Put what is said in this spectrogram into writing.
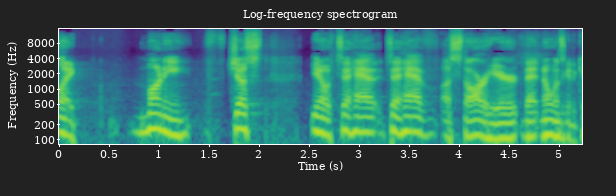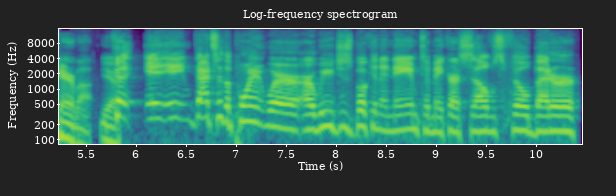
like money just you know to have to have a star here that no one's gonna care about? Yeah. It, it got to the point where are we just booking a name to make ourselves feel better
